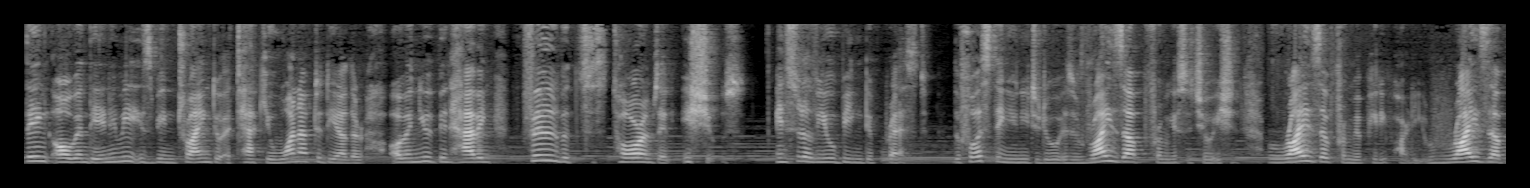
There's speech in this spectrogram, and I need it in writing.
thing or when the enemy has been trying to attack you one after the other, or when you've been having filled with storms and issues, instead of you being depressed, the first thing you need to do is rise up from your situation, rise up from your pity party, rise up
